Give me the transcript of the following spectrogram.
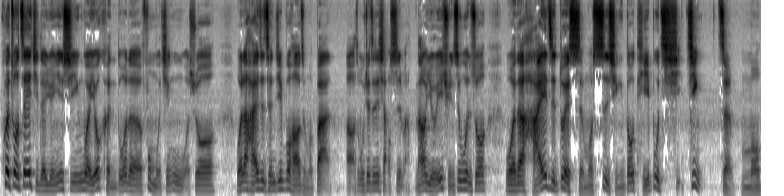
会做这一集的原因是因为有很多的父母亲问我说，我的孩子成绩不好怎么办啊？我觉得这是小事嘛。然后有一群是问说，我的孩子对什么事情都提不起劲，怎么？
